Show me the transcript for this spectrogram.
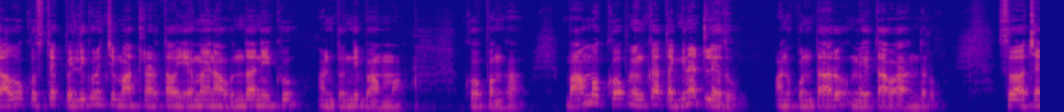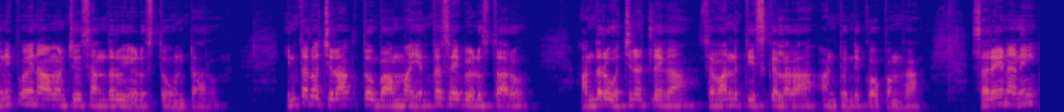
చావుకు వస్తే పెళ్ళి గురించి మాట్లాడతావు? ఏమైనా ఉందా నీకు? అంటుంది బామ్మ కోపంగా. బామ్మ కోపం ఇంకా తగ్గినట్లేదు అనుకుంటారు మిగతా వారందరూ. సో ఆ చనిపోయిన ఆమెను చూసి అందరూ ఏడుస్తూ ఉంటారు. ఇంతలో చిరాకుతో బామ్మ ఎంతసేపు ఏడుస్తారు? అందరూ వచ్చినట్లేగా? శవాన్ని తీసుకెళ్ళరా? అంటుంది కోపంగా. సరేనని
